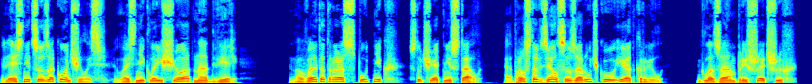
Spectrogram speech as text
Лестница закончилась, возникла еще одна дверь. Но в этот раз спутник стучать не стал, а просто взялся за ручку и открыл — Глазам пришедших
